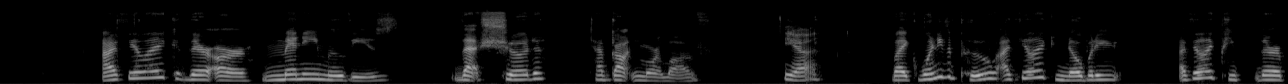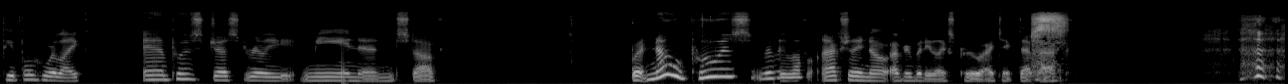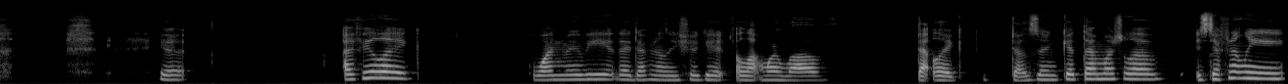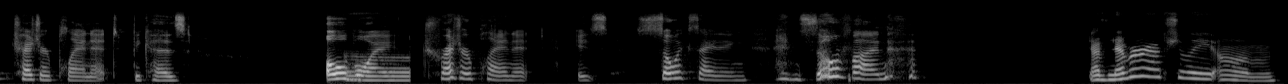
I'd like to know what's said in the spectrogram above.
I feel like there are many movies that should have gotten more love. yeah. Like Winnie the Pooh, I feel like nobody I feel like peop- there are people who are like, and Pooh's just really mean and stuff. But no, Pooh is really lovable. Actually, no, everybody likes Pooh. I take that back. yeah. I feel like one movie that definitely should get a lot more love that like doesn't get that much love is definitely Treasure Planet because oh boy, Uh. Treasure Planet is so exciting and so fun. I've never actually um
